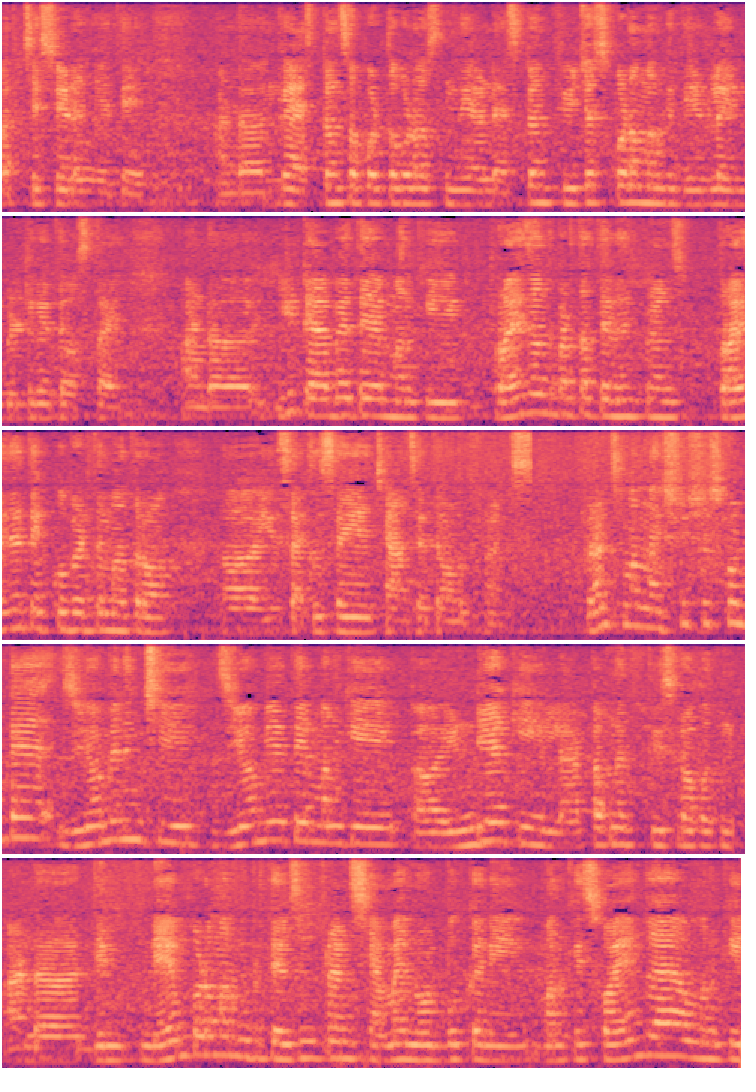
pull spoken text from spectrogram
పర్చేస్ చేయడానికి అయితే. అండ్ uh, ఇంకా ఎస్టర్న్ సపోర్ట్తో కూడా వస్తుంది. అండ్ ఎస్టర్న్ ఫీచర్స్ కూడా మనకి దీంట్లో ఇన్బిల్ట్గా అయితే వస్తాయి. అండ్ uh, ఈ ట్యాబ్ అయితే మనకి ప్రైస్ ఎంత పెడతారో తెలియదు ఫ్రెండ్స్ ప్రైస్ అయితే ఎక్కువ పెడితే మాత్రం uh, ఇది సక్సెస్ అయ్యే ఛాన్స్ అయితే ఉండదు ఫ్రెండ్స్ ఫ్రెండ్స్ మనం నెక్స్ట్ చూసుకుంటే జియోమీ నుంచి జియోమీ అయితే మనకి ఇండియాకి ల్యాప్టాప్ అయితే తీసుకురాబోతుంది. అండ్ దీని నేమ్ కూడా మనకి ఇప్పుడు తెలిసింది ఫ్రెండ్స్ ఎంఐ నోట్బుక్ అని. మనకి స్వయంగా మనకి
